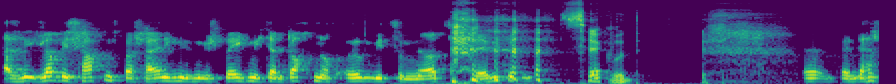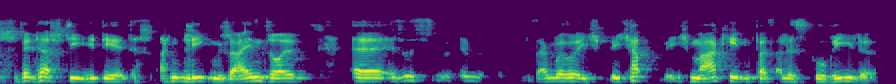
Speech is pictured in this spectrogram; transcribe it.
Also ich glaube, wir schaffen es wahrscheinlich in diesem Gespräch, mich dann doch noch irgendwie zum Nerd zu stempeln. Sehr gut. Äh, wenn das, wenn das die, die, das Anliegen sein soll. Äh, es ist, äh, sagen wir so, ich, ich, hab, ich mag jedenfalls alles Skurrile.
